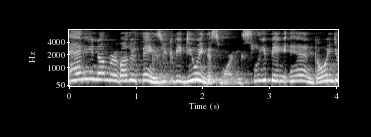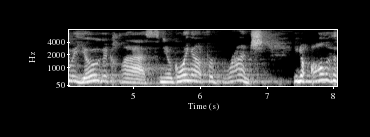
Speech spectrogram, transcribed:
any number of other things you could be doing this morning, sleeping in, going to a yoga class, you know, going out for brunch, you know, all of the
